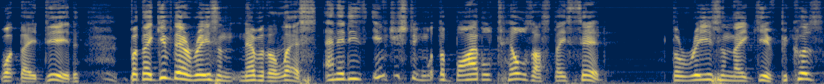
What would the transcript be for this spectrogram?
what they did, but they give their reason nevertheless. And it is interesting what the Bible tells us they said, the reason they give, because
